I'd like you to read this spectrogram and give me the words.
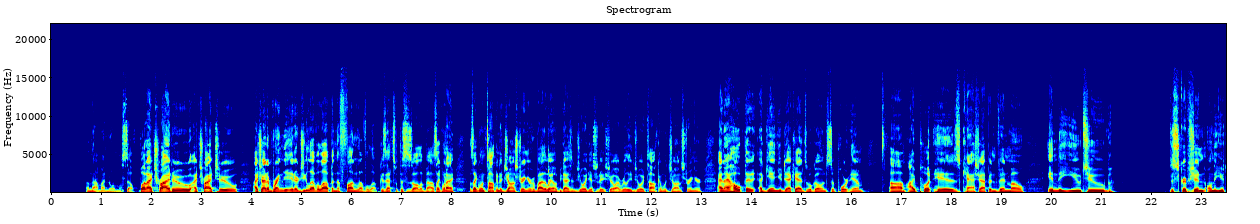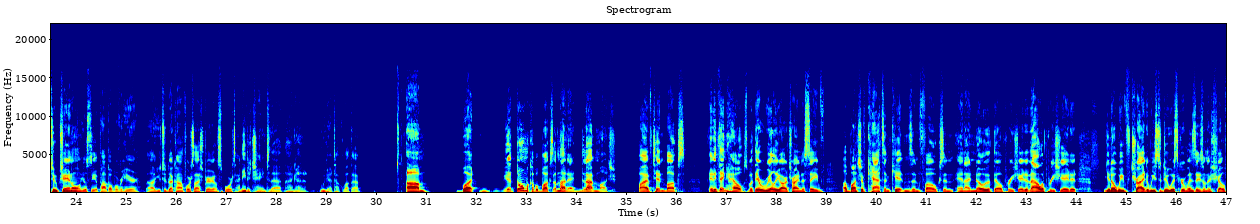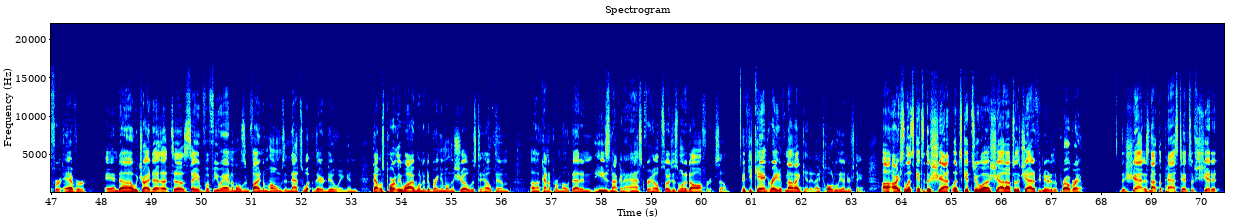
I'm not my normal self. But I try to I try to I try to bring the energy level up and the fun level up because that's what this is all about. It's like when I it's like when talking to John Stringer, who by the way, I hope you guys enjoyed yesterday's show. I really enjoyed talking with John Stringer. And I hope that again you deckheads will go and support him. Um, I put his Cash App and Venmo in the YouTube description on the YouTube channel. You'll see it pop up over here. Uh, YouTube.com forward slash Barry on Sports. I need to change that. I got it. We got to talk about that. Um, but yeah, throw them a couple bucks. I'm not not much, five ten bucks. Anything helps, but they really are trying to save a bunch of cats and kittens and folks, and and I know that they'll appreciate it, and I'll appreciate it. You know, we've tried to we used to do Whisker Wednesdays on this show forever, and uh, we tried to uh, to save a few animals and find them homes, and that's what they're doing, and that was partly why I wanted to bring him on the show was to help him uh, kind of promote that. And he's not going to ask for help. So I just wanted to offer it. So if you can, great. If not, I get it. I totally understand. Uh, all right. So let's get to the chat. Let's get to uh, shout out to the chat if you're new to the program. The chat is not the past tense of shit it.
